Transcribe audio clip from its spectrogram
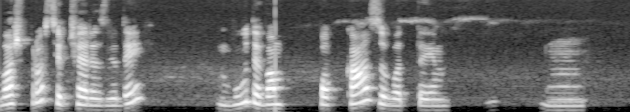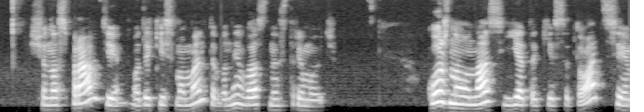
Ваш простір через людей буде вам показувати, що насправді от якісь моменти вони вас не стримують. Кожного у нас є такі ситуації,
